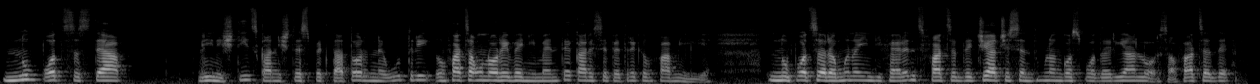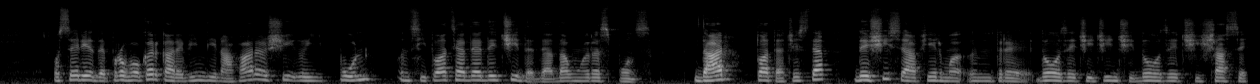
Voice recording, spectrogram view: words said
Nu pot să stea liniștiți ca niște spectatori neutri în fața unor evenimente care se petrec în familie. Nu pot să rămână indiferenți față de ceea ce se întâmplă în gospodăria lor sau față de o serie de provocări care vin din afară și îi pun în situația de a decide, de a da un răspuns. Dar Toate acestea, deși se afirmă între 25 și 26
